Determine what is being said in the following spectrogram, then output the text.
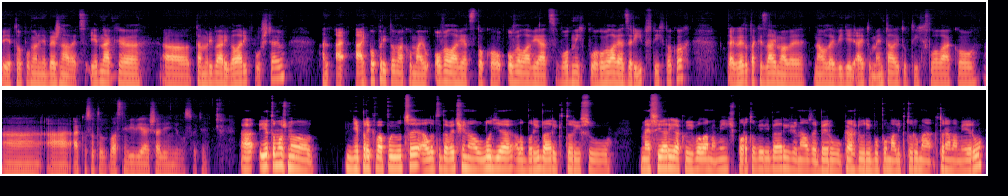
je to pomerne bežná vec. Jednak e, tam rybári veľa ryb púšťajú a aj popri tom, ako majú oveľa viac tokov, oveľa viac vodných plôch, oveľa viac rýb v tých tokoch, tak je to také zaujímavé naozaj vidieť aj tú mentalitu tých Slovákov a, a ako sa to vlastne vyvíja aj všade inde vo svete. A je to možno neprekvapujúce, ale teda väčšinou ľudia alebo rybári, ktorí sú mesiari, ako ich voláme my, športoví rybári, že naozaj berú každú rybu pomaly, ktorú má, ktorá má mieru,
